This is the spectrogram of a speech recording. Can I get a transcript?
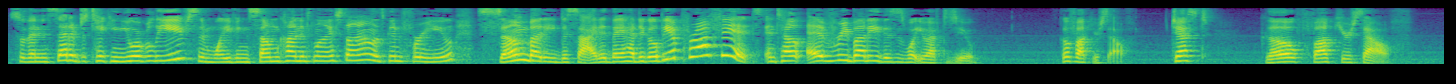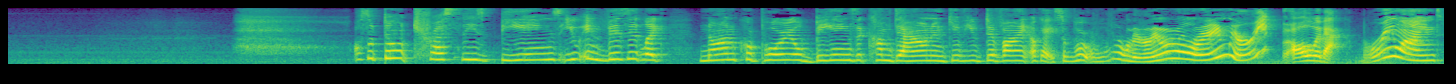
So then instead of just taking your beliefs and waving some kind of lifestyle that's good for you, somebody decided they had to go be a prophet and tell everybody this is what you have to do. Go fuck yourself. Just go fuck yourself. Also, don't trust these beings. You envisit like non corporeal beings that come down and give you divine. Okay, so we're all the way back. Rewind.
